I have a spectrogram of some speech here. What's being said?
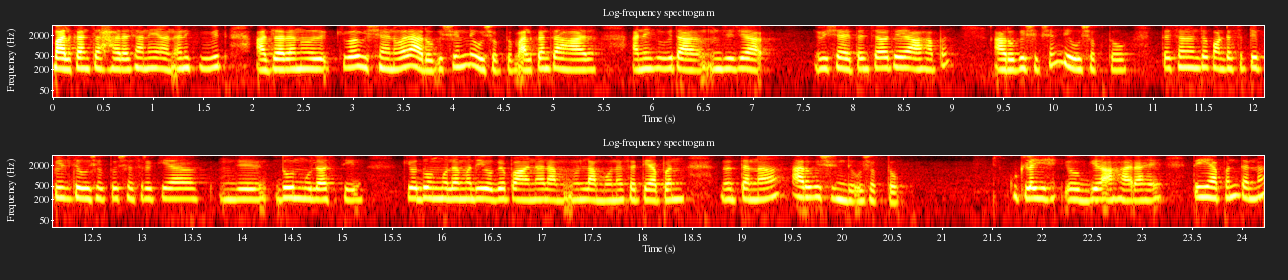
बालकांचा आहार अशा आणि अनेक विविध आजारांवर किंवा विषयांवर आरोग्यशील देऊ शकतो. बालकांचा आहार अनेक विविध आ म्हणजे जे विषय आहेत त्यांच्यावर ते आपण आरोग्य शिक्षण देऊ शकतो. त्याच्यानंतर कॉन्ट्रासेप्टिव्ह पिल्स देऊ शकतो. शस्त्रक्रिया म्हणजे दोन मुलं असतील किंवा दोन मुलांमध्ये योग्य पाळणा लांब लांबवण्यासाठी आपण त्यांना आरोग्यशन देऊ शकतो. कुठलाही योग्य आहार आहे तेही आपण त्यांना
